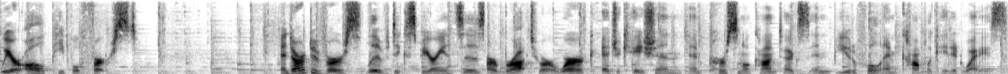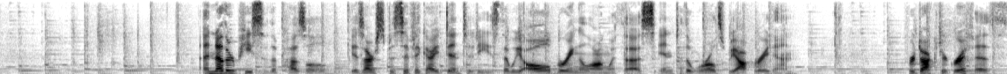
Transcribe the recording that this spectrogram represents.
we are all people first. And our diverse lived experiences are brought to our work, education, and personal contexts in beautiful and complicated ways. Another piece of the puzzle is our specific identities that we all bring along with us into the worlds we operate in. For Dr. Griffith,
